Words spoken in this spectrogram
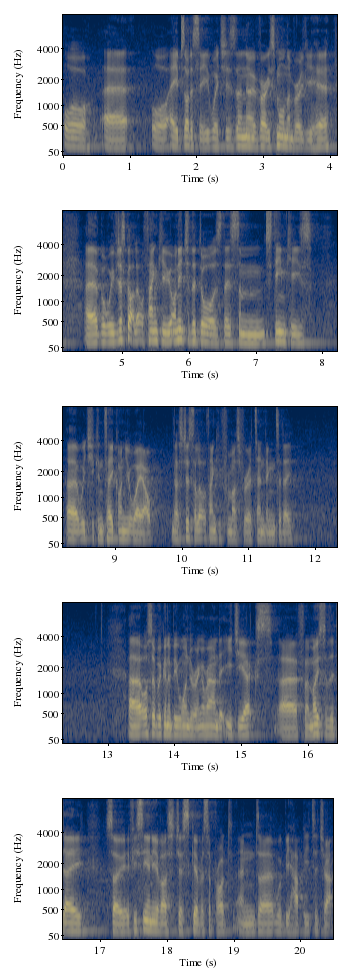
or, uh, or Abe's Oddysee, which is, I know, a very small number of you here, uh, but we've just got a little thank you. On each of the doors, there's some Steam keys uh, which you can take on your way out. That's just a little thank you from us for attending today. Uh, also, we're going to be wandering around at EGX uh, for most of the day, so if you see any of us, just give us a prod, and uh, we'd be happy to chat.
